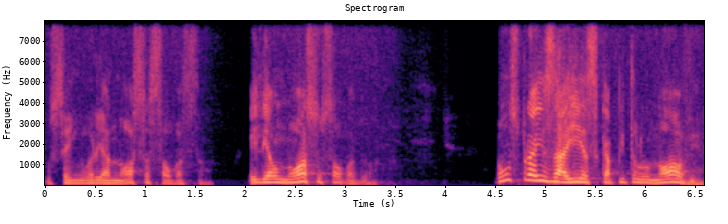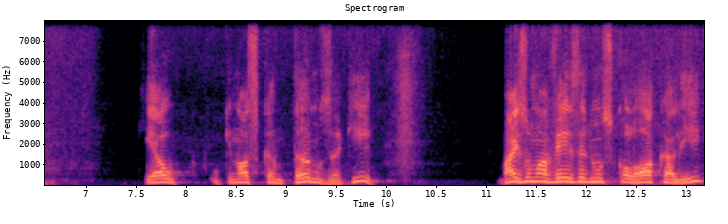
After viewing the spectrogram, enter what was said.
o Senhor e a nossa salvação. Ele é o nosso Salvador. Vamos para Isaías capítulo 9, que é o, o que nós cantamos aqui. Mais uma vez ele nos coloca ali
